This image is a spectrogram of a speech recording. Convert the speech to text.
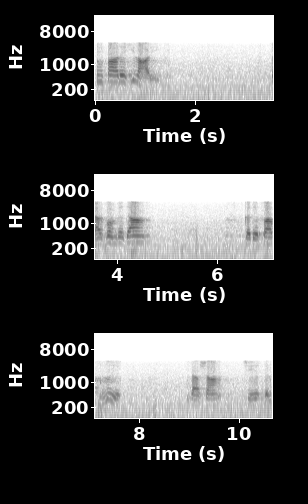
îmi pare hilaric. Dar vom vedea că de fapt nu este așa ce este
